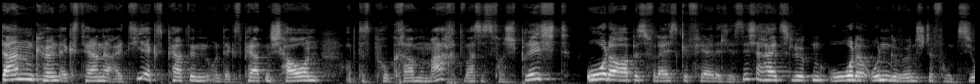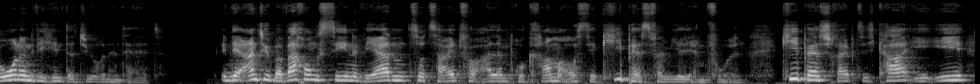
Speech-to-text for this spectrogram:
Dann können externe IT-Expertinnen und Experten schauen, ob das Programm macht, was es verspricht, oder ob es vielleicht gefährliche Sicherheitslücken oder ungewünschte Funktionen wie Hintertüren enthält. In der Anti-Überwachungsszene werden zurzeit vor allem Programme aus der KeyPass-Familie empfohlen. KeyPass schreibt sich K-E-E-P-A-S-S.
